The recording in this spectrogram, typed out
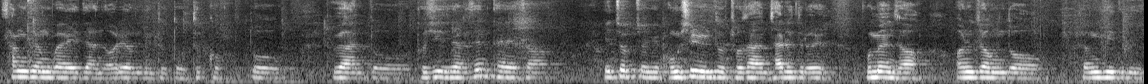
상정과에 대한 어려움들도 또 듣고 또 그간 또 도시재생센터에서 이쪽 저기 공실도 조사한 자료들을 보면서 어느 정도 경기들이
